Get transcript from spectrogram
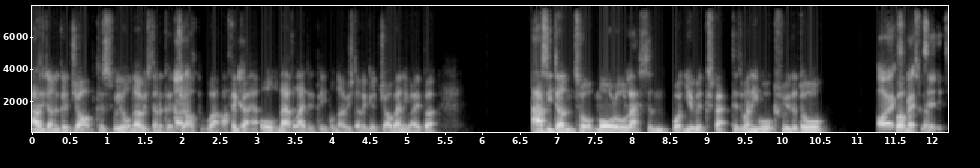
has he done a good job because we all know he's done a good no, job. Well, I think yeah. all level-headed people know he's done a good job anyway. But has he done sort of more or less than what you expected when he walked through the door? I expected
